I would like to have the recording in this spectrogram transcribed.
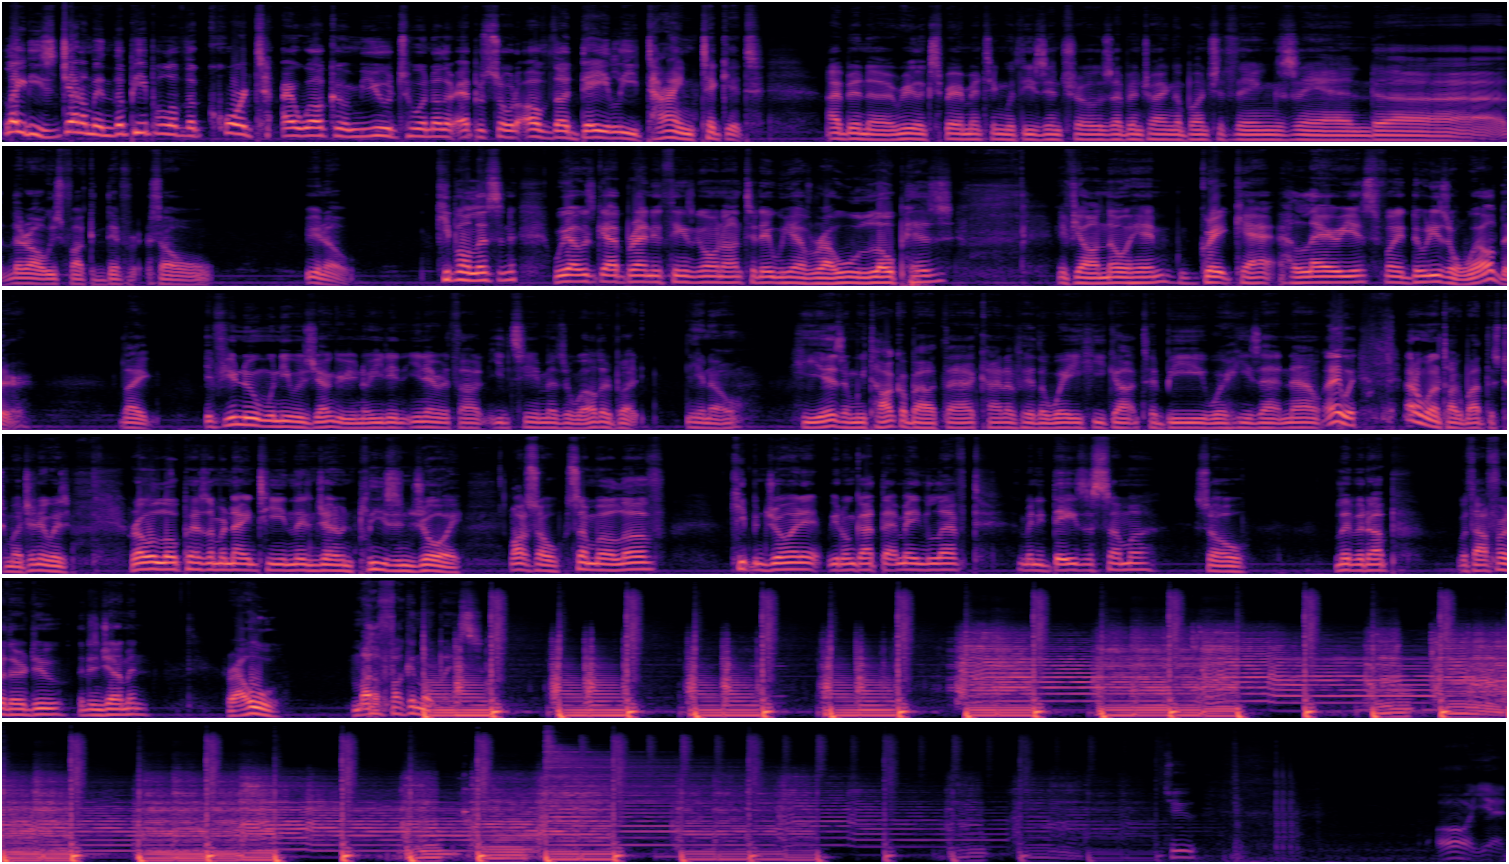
Ladies, gentlemen, the people of the court, I welcome you to another episode of the Daily Time Ticket. I've been uh, real experimenting with these intros. I've been trying a bunch of things, and uh, they're always fucking different. So, you know, keep on listening. We always got brand new things going on. Today we have Raul Lopez. If y'all know him, great cat, hilarious, funny dude. He's a welder. Like, if you knew when he was younger, you know, you didn't, you never thought you'd see him as a welder, but you know, he is, and we talk about that kind of the way he got to be where he's at now. Anyway, I don't want to talk about this too much. Anyways, Raul Lopez, number 19, ladies and gentlemen, please enjoy. Also, summer of love, keep enjoying it. We don't got that many left, many days of summer, so live it up. Without further ado, ladies and gentlemen, Raul motherfucking Lopez.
